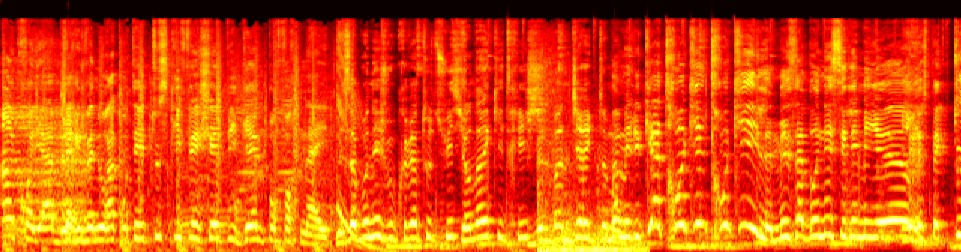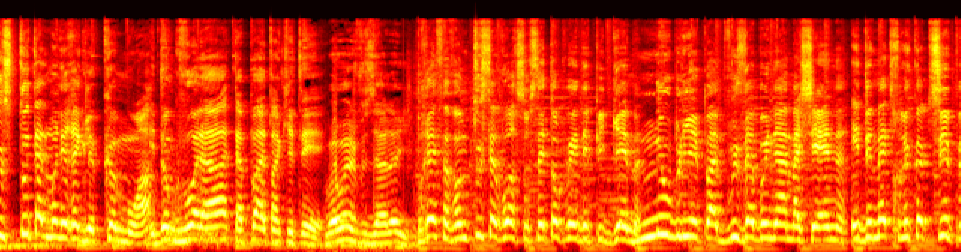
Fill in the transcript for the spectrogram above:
incroyable car il va nous raconter tout ce qu'il fait chez Epic Games pour Fortnite. Les abonnés, je vous préviens tout de suite, s'il y en a un qui triche, je vais le ban directement. Non mais Lucas, tranquille, tranquille Mes abonnés c'est les meilleurs Ils respectent tous totalement les règles comme moi Et donc voilà, t'as pas à t'inquiéter. Ouais, ouais, je vous ai à l'œil. Bref, avant de tout savoir sur cet employé d'Epic Games, n'oubliez pas de vous abonner à ma chaîne et de mettre le code SUP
